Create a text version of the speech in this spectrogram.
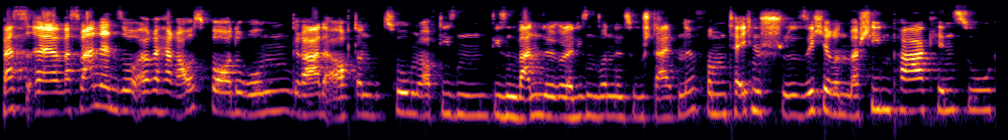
Was, äh, was waren denn so eure Herausforderungen, gerade auch dann bezogen auf diesen, diesen Wandel oder diesen Wandel zu gestalten, ne? Vom technisch sicheren Maschinenpark hin zu,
